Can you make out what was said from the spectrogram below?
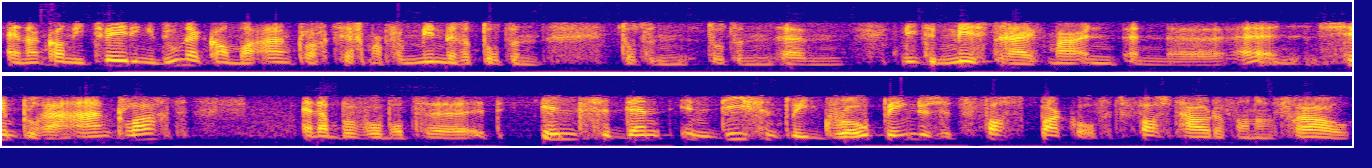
En dan kan hij twee dingen doen. Hij kan de aanklacht zeg maar verminderen tot een, tot een, tot een um, niet een misdrijf, maar een, een, uh, een, een simpelere aanklacht. En dan bijvoorbeeld uh, het incident indecently groping, dus het vastpakken of het vasthouden van een vrouw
